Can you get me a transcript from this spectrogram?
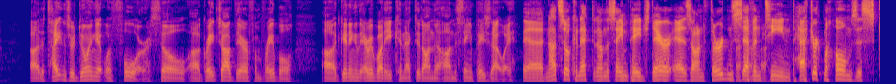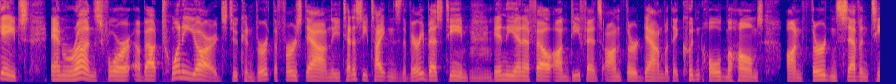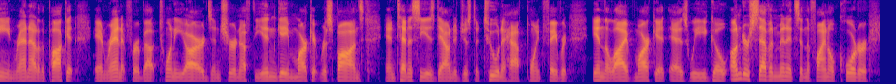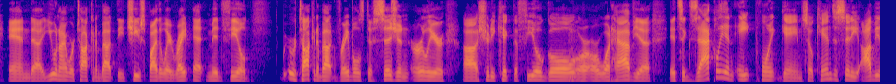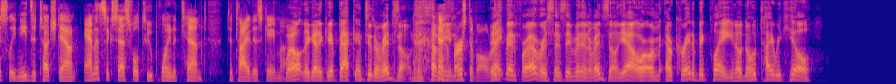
Uh, the Titans are doing it with four. So, uh, great job there from Vrabel uh, getting everybody connected on the on the same page that way. Uh, not so connected on the same page there as on third and 17. Patrick Mahomes escapes and runs for about 20 yards to convert the first down. The Tennessee Titans, the very best team mm-hmm. in the NFL on defense on third down, but they couldn't hold Mahomes on third and 17, ran out of the pocket and ran it for about 20 yards. And sure enough, the in game market responds, and Tennessee is down to just a two and a half point favorite in the live market as we go under seven minutes in the final quarter. And uh, you and I were talking about the Chiefs, by the way, right at midfield we were talking about Vrabel's decision earlier. Uh, should he kick the field goal mm-hmm. or, or what have you? It's exactly an eight point game. So Kansas City obviously needs a touchdown and a successful two point attempt to tie this game up. Well, they got to get back into the red zone. I mean, first of all, right? It's been forever since they've been in the red zone. Yeah, or, or, or create a big play. You know, no Tyreek Hill.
